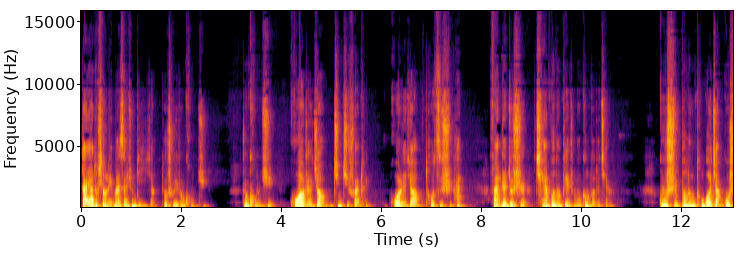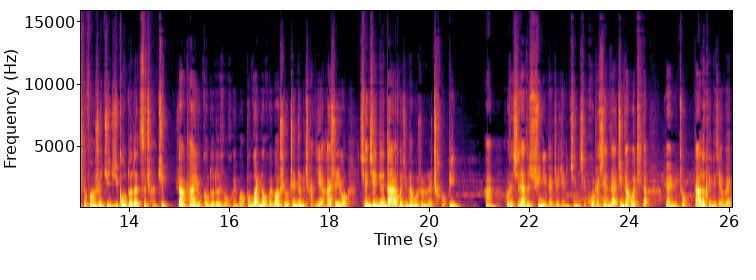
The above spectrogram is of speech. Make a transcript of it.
大家都像雷曼三兄弟一样，都处于一种恐惧。这种恐惧或者叫经济衰退，或者叫投资失败，反正就是钱不能变成了更多的钱。故事不能通过讲故事的方式聚集更多的资产，去让它有更多的这种回报。甭管这种回报是由真正的产业，还是由前些年大家会经常会说的炒币啊，或者其他的虚拟的这种经济，或者现在经常会提到元宇宙，大家都可以理解为，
